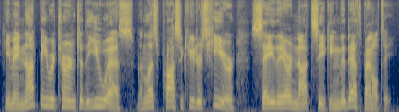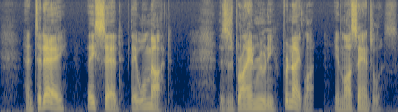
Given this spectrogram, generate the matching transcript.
he may not be returned to the U.S. unless prosecutors here say they are not seeking the death penalty. And today, they said they will not. This is Brian Rooney for Nightline in Los Angeles.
